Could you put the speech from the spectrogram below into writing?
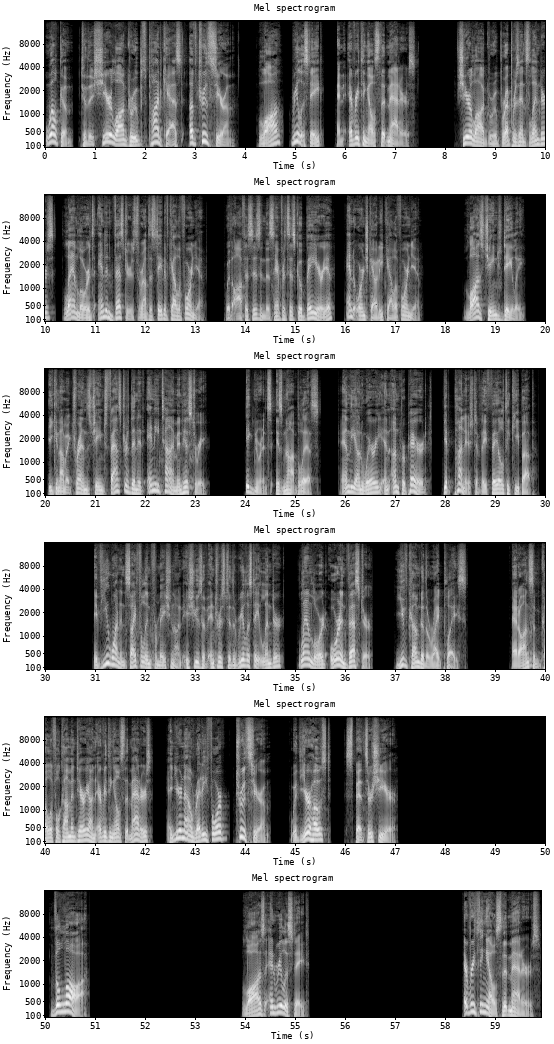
Welcome to the Scheer Law Group's podcast of Truth Serum law, real estate, and everything else that matters. Scheer Law Group represents lenders, landlords, and investors throughout the state of California, with offices in the San Francisco Bay Area and Orange County, California. Laws change daily. Economic trends change faster than at any time in history. Ignorance is not bliss, and the unwary and unprepared get punished if they fail to keep up. If you want insightful information on issues of interest to the real estate lender, landlord, or investor, you've come to the right place. Add on some colorful commentary on everything else that matters, and you're now ready for Truth Serum with your host, Spencer Scheer. The Law Laws and Real Estate Everything else that matters.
